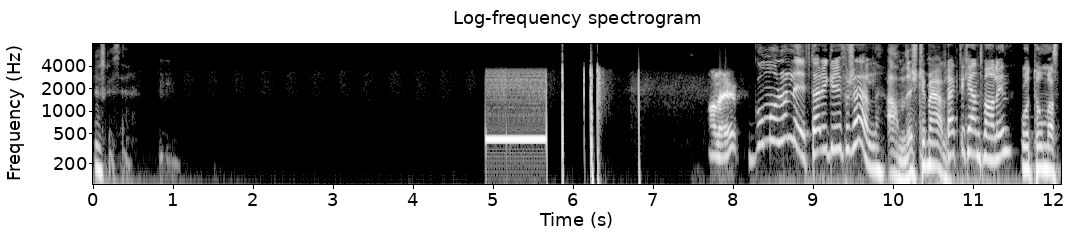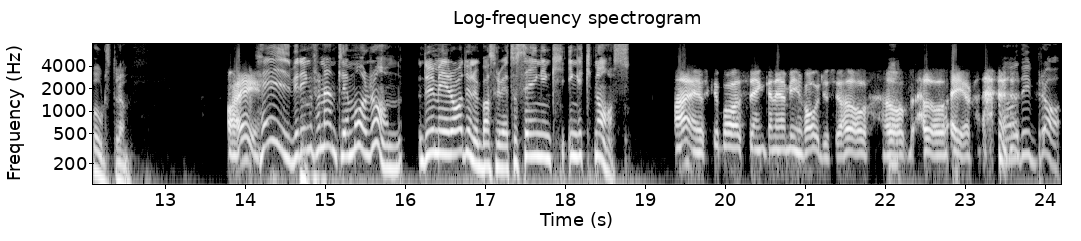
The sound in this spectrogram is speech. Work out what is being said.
Nu ska vi se. Hallå? God morgon Leif, det här är Gry Forssell. Anders Timell. Praktikant Malin. Och Thomas Bodström. Ja, hej. Hej, vi ringer från Äntligen morgon. Du är med i radio nu bara så du vet, så säg inget knas. Nej, jag ska bara sänka ner min radio så jag hör, hör, hör er. Ja, det är bra.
